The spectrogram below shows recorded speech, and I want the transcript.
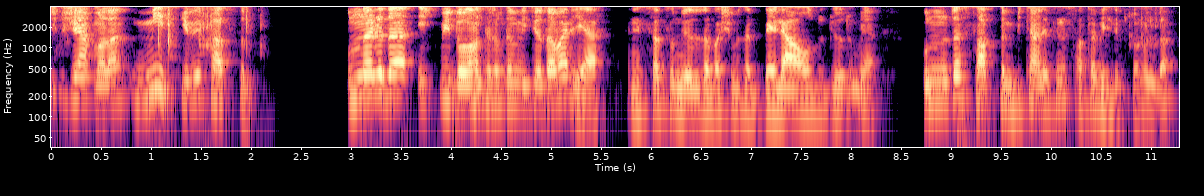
Hiçbir şey yapmadan mis gibi kastım. Bunları da ilk bir dolandırıldığım videoda var ya. Hani satılmıyordu da başımıza bela oldu diyordum ya. Bunu da sattım. Bir tanesini satabildim sonunda.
